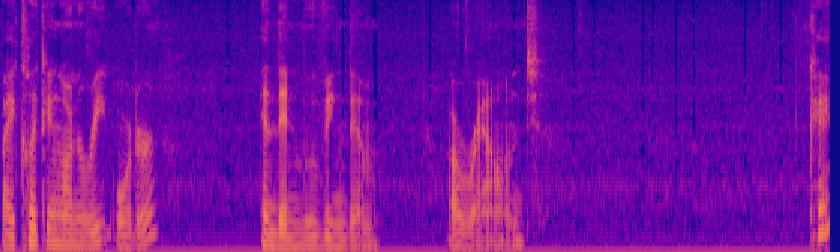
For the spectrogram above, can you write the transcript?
by clicking on reorder and then moving them around. Okay,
